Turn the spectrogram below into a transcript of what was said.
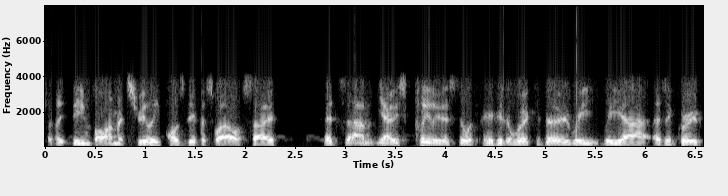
So the, the environment's really positive as well. So it's um, you know it's clearly there's still a fair bit of work to do. We we uh, as a group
